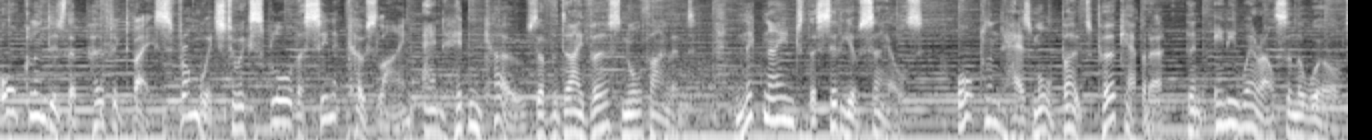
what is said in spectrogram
Auckland is the perfect base from which to explore the scenic coastline and hidden coves of the diverse North Island. Nicknamed the City of Sails, Auckland has more boats per capita than anywhere else in the world.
